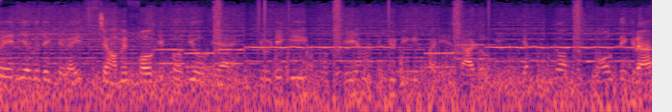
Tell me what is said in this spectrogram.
में उस एरिया को देखिएगा इस जहाँ पे फॉगी फॉगी हो गया है। क्यूटी की यहाँ से क्यूटी की खाड़ी स्टार्ट होगी। यहाँ तो आपको फॉग दिख रहा है।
